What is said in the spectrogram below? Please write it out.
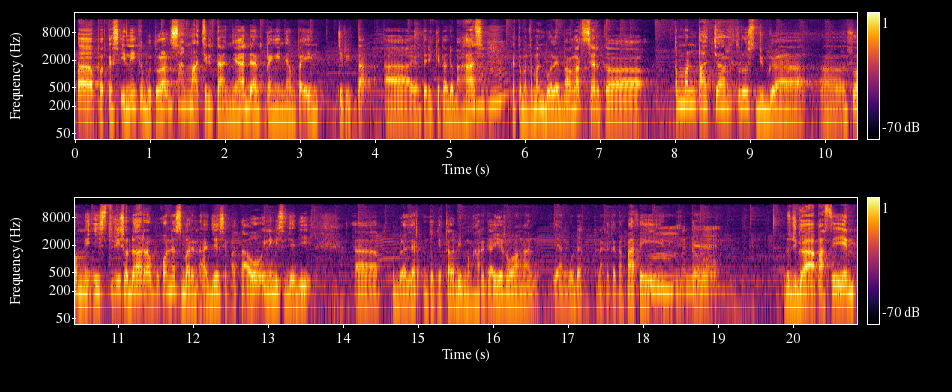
eh, podcast ini kebetulan sama ceritanya dan pengen nyampein cerita eh, yang tadi kita udah bahas ke teman-teman boleh banget share ke teman pacar terus juga eh, suami istri saudara pokoknya sebarin aja siapa tahu ini bisa jadi eh, pembelajaran untuk kita lebih menghargai ruangan yang udah pernah kita tempatin Hmm, gitu. bener. Terus juga pastiin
